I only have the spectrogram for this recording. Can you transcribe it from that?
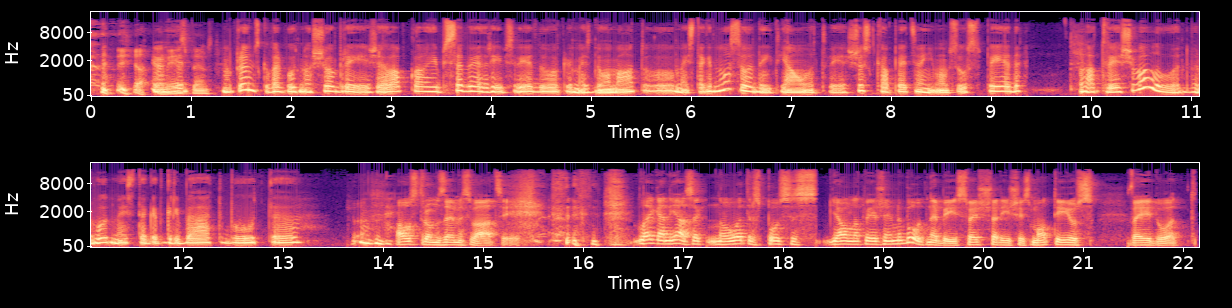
jā, un iespējams. Nu, protams, ka varbūt no šobrīd labklājības sabiedrības viedokļa mēs domātu, mēs tagad nosodītu jaunatviešus, kāpēc viņi mums uzspieda latviešu valodu. Varbūt mēs tagad gribētu būt. Uh, Austrum zemes vācieši. Lai gan jāsaka, no otras puses, jaunatviešiem nebūtu nebijis svešs arī šis motīvs veidot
